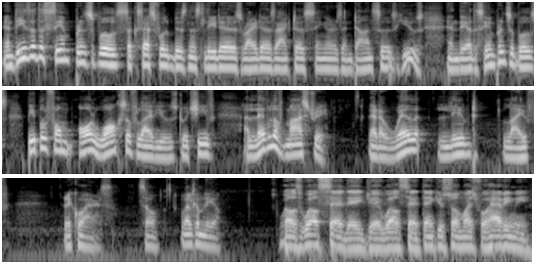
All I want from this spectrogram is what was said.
And these are the same principles successful business leaders, writers, actors, singers, and dancers use. And they are the same principles people from all walks of life use to achieve a level of mastery that a well lived life requires. So, welcome, Leo. Well, well said, AJ. Well said. Thank you so much for having me.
